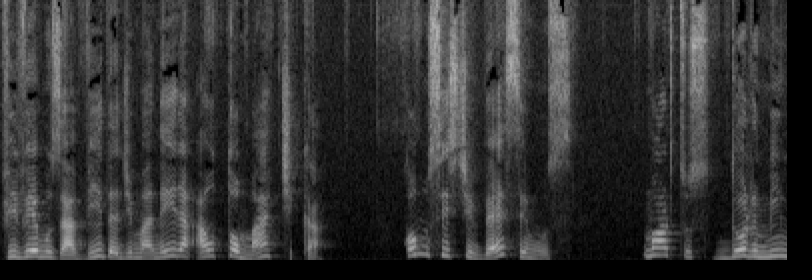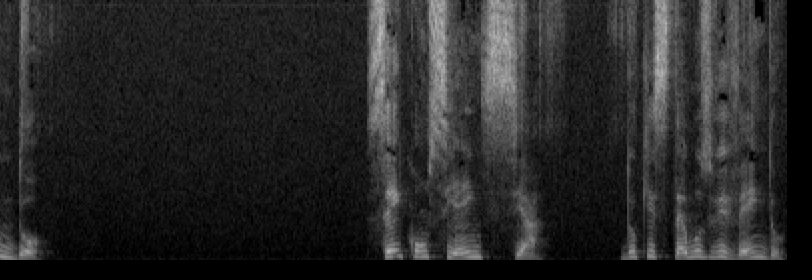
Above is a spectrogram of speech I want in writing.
Vivemos a vida de maneira automática, como se estivéssemos mortos, dormindo, sem consciência do que estamos vivendo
